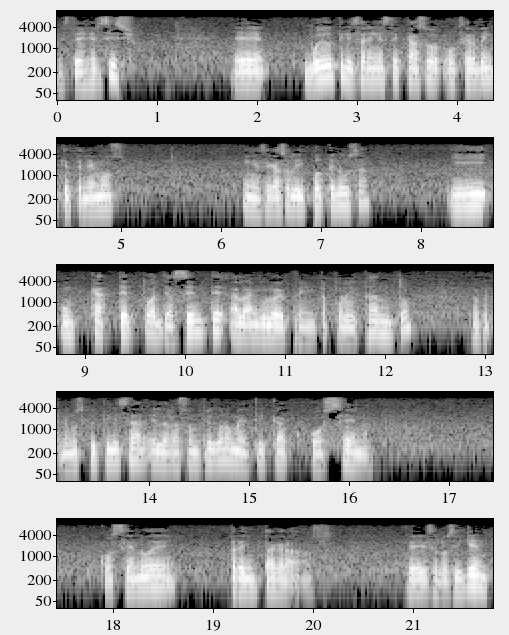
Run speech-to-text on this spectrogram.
este ejercicio. Eh, voy a utilizar en este caso, observen que tenemos en este caso la hipotenusa y un cateto adyacente al ángulo de 30. Por lo tanto, lo que tenemos que utilizar es la razón trigonométrica coseno. Coseno de 30 grados. Que dice lo siguiente.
